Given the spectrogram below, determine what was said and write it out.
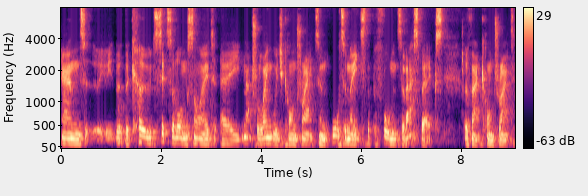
and the, the code sits alongside a natural language contract and automates the performance of aspects of that contract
